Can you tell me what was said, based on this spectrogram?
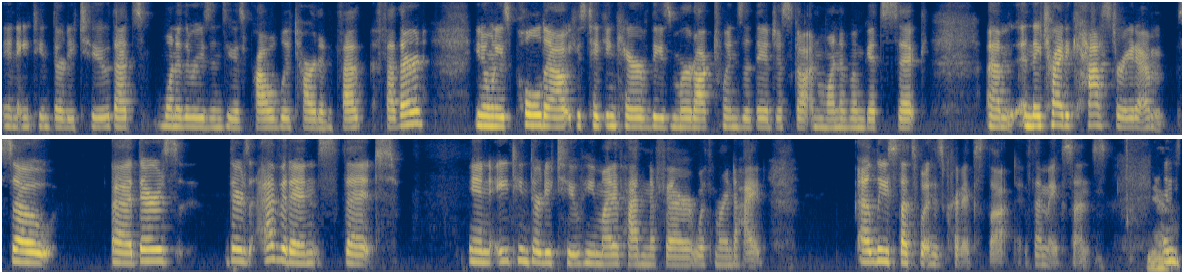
in 1832. That's one of the reasons he was probably tarred and fe- feathered. You know, when he's pulled out, he's taking care of these Murdock twins that they had just gotten. One of them gets sick, um, and they try to castrate him. So uh, there's there's evidence that in 1832 he might have had an affair with Miranda Hyde. At least that's what his critics thought, if that makes sense. Yeah. And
